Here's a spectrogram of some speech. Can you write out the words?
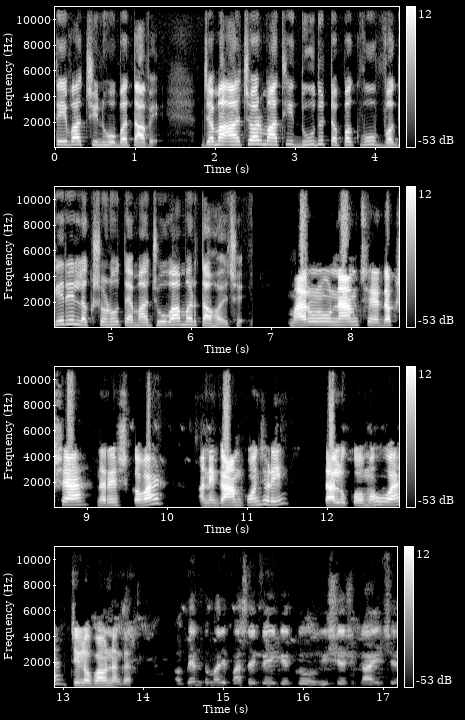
તેવા ચિહ્નો બતાવે. જેમાં આચરમાંથી દૂધ ટપકવું વગેરે લક્ષણો તેમાં જોવા મળતા હોય છે. મારું નામ છે દક્ષા નરેશ કવાડ અને ગામ કોંજળી તાલુકો મહુવા જિલ્લો ભાવનગર. બેન તમારી પાસે કંઈક એક વિશેષ ગાય છે?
